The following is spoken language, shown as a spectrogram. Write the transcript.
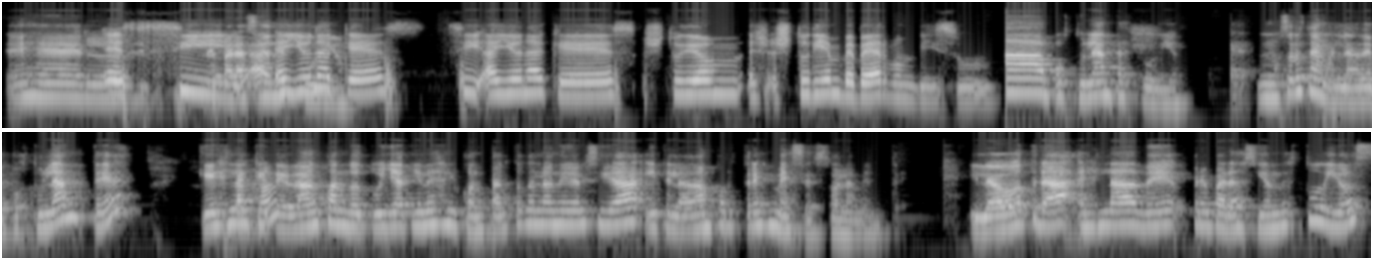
es el sí, hay una que es sí, hay una que es Studium Studienbewerbungsvisum. Ah, postulante a estudio. Nosotros tenemos la de postulante, que es la que te dan cuando tú ya tienes el contacto con la universidad y te la dan por tres meses solamente. Y la otra es la de preparación de estudios,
